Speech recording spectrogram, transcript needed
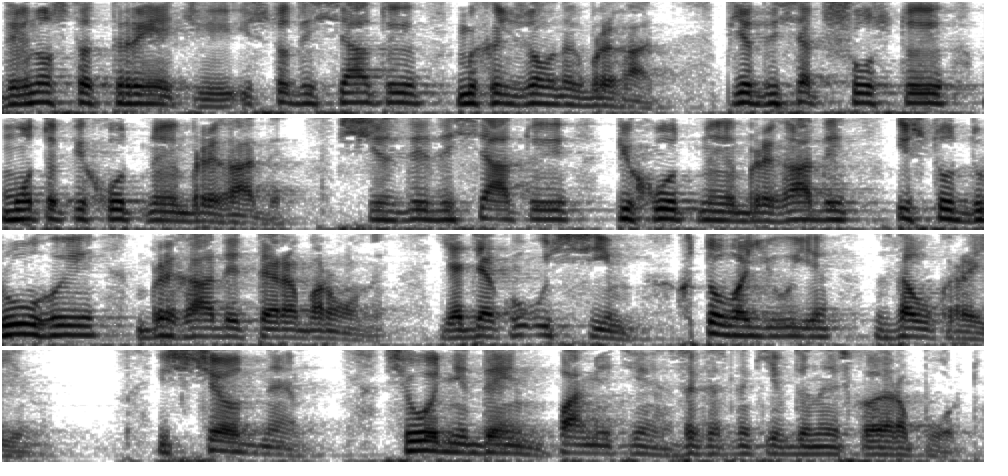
93-ї і 110-ї механізованих бригад. 56-ї мотопіхотної бригади, 60-ї піхотної бригади і 102-ї бригади тероборони. Я дякую усім, хто воює за Україну. І ще одне: сьогодні день пам'яті захисників Донецького аеропорту.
